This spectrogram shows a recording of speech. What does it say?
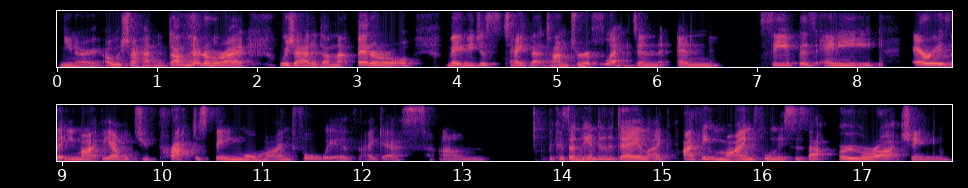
you know, I wish I hadn't done that, or I wish I had done that better, or maybe just take that time to reflect and and see if there's any areas that you might be able to practice being more mindful with, I guess. Um, because at mm. the end of the mm. day, like I think mindfulness is that overarching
